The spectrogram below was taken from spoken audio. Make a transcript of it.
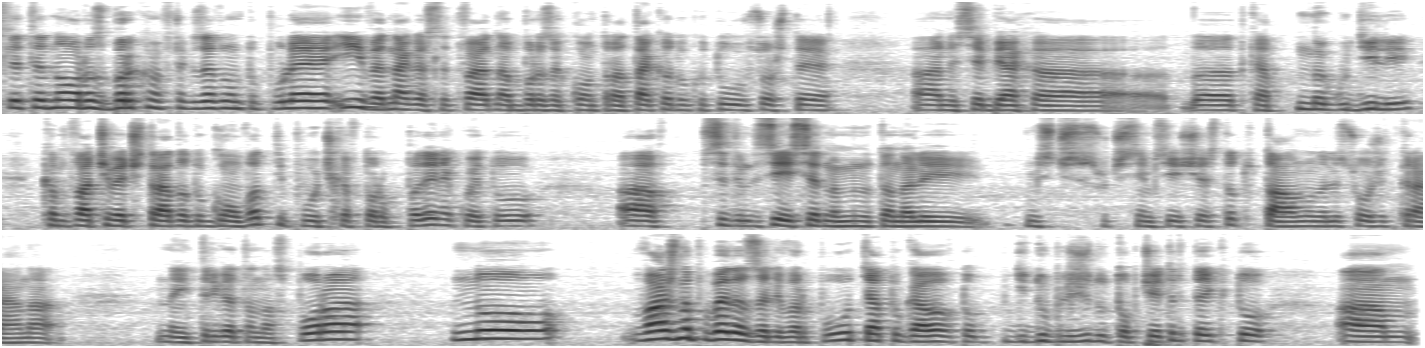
След едно разбъркване в наказателното поле и веднага след това една бърза контратака, докато все още а, не се бяха а, така нагодили към това, че вече трябва да догонват и получиха второ попадение, което а, в 77 минута нали, мисля, че се случи 76-та, тотално нали, сложи края на, на интригата на спора. Но важна победа за Ливърпул. Тя тогава ги доближи до топ 4, тъй като ам,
